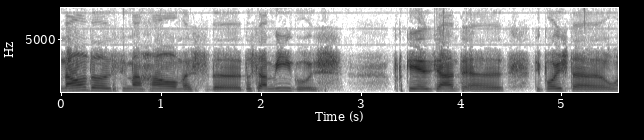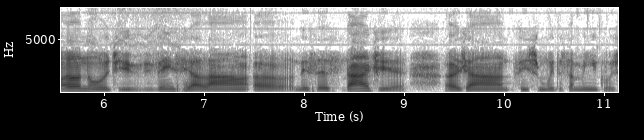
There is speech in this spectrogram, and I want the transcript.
Não do chimarrão, mas de, dos amigos. Porque já uh, depois de um ano de vivência lá uh, nessa cidade, uh, já fiz muitos amigos.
